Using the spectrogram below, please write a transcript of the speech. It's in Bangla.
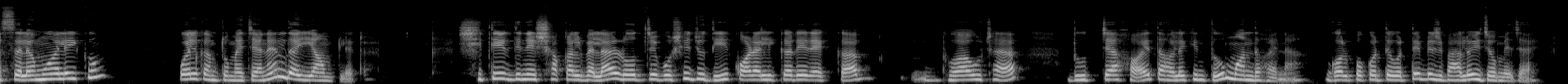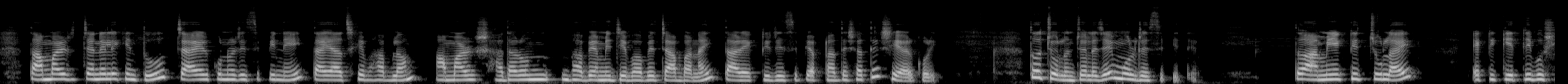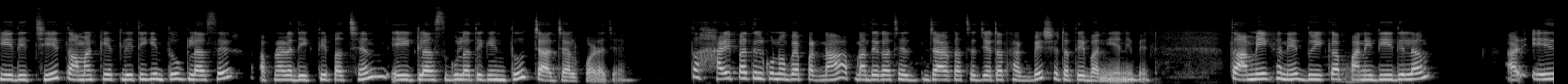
আসসালামু আলাইকুম। Welcome to my channel the yum platter শীতের দিনের সকালবেলা রোদ্রে বসে যদি কড়া লিকারের এক কাপ ধোয়া ওঠা দুধ চা হয়, তাহলে কিন্তু মন্দ হয় না। গল্প করতে করতে বেশ ভালোই জমে যায়। তো আমার চ্যানেলে কিন্তু চায়ের কোনো রেসিপি নেই, তাই আজকে ভাবলাম আমার সাধারণভাবে আমি যেভাবে চা বানাই, তার একটি রেসিপি আপনাদের সাথে শেয়ার করি। তো চলুন চলে যাই মূল রেসিপিতে তো আমি একটি চুলায় একটি কেতলি বসিয়ে দিচ্ছি। তো আমার কেতলিটি কিন্তু গ্লাসের আপনারা দেখতে পাচ্ছেন, এই গ্লাসগুলোতে কিন্তু চা জাল করা যায়। তো হাড়ি পাতিল কোনো ব্যাপার না, আপনাদের কাছে, যার কাছে যেটা থাকবে সেটাতেই বানিয়ে নেবেন। তো আমি এখানে দুই কাপ পানি দিয়ে দিলাম। আর এই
